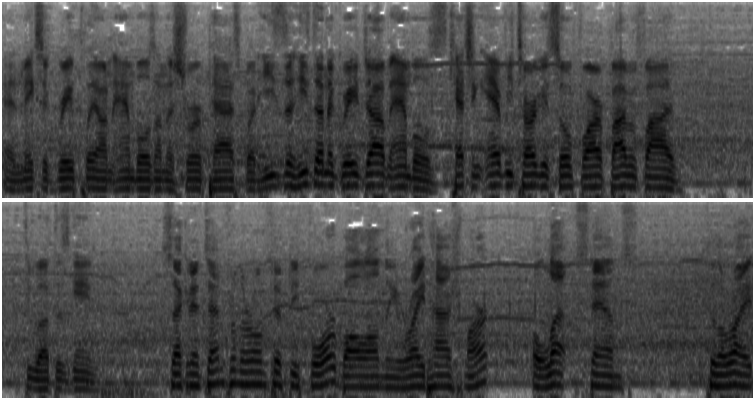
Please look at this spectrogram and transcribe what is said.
and makes a great play on Ambles on the short pass. But he's he's done a great job, Ambles, catching every target so far, five and five throughout this game. Second and 10 from their own 54. Ball on the right hash mark. Ouellette stands to the right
